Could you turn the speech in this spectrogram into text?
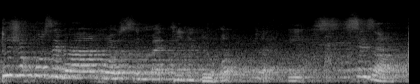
Toujours pour Zébar, euh, c'est Mathilde Roth et César.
